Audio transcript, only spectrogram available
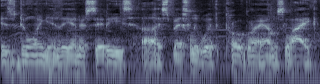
is doing in the inner cities, uh, especially with programs like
